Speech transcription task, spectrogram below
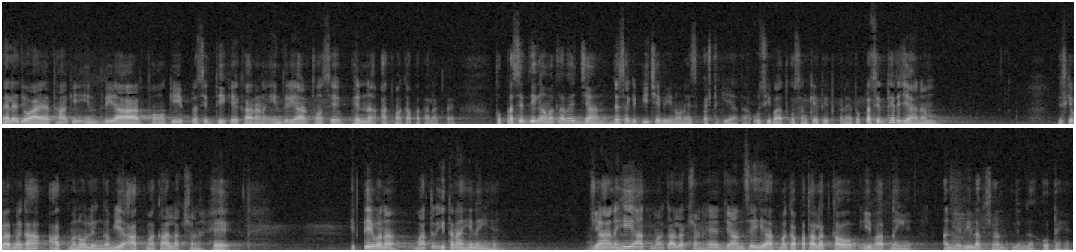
पहले जो आया था कि इंद्रियार्थों की प्रसिद्धि के कारण इंद्रियार्थों से भिन्न आत्मा का पता लगता है। तो प्रसिद्धि का मतलब है ज्ञान, जैसा कि पीछे भी इन्होंने स्पष्ट किया था, उसी बात को संकेतित करें। तो प्रसिद्धिर ज्ञानम, इसके बाद में कहा आत्मनो लिंगम, ये आत्मा का लक्षण है। इतवना मात्र इतना ही नहीं है। ज्ञान ही आत्मा का लक्षण है, ज्ञान से ही आत्मा का पता लगता हो, ये बात नहीं है। अन्य भी लक्षण लिंग होते हैं।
